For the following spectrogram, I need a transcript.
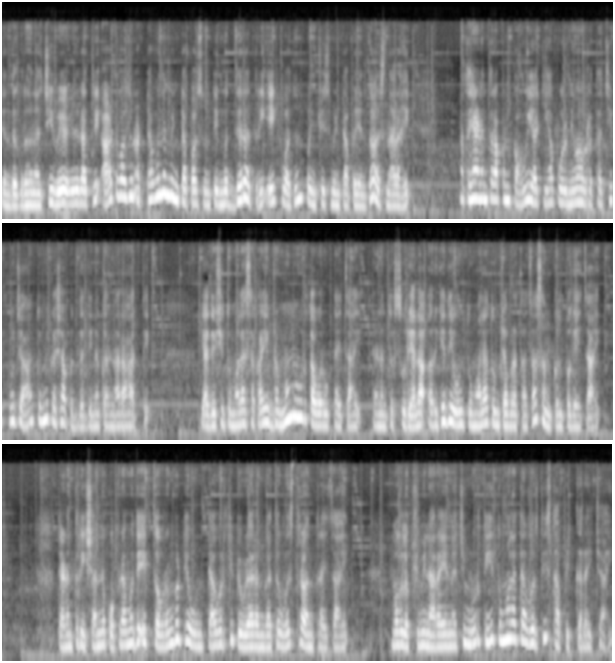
चंद्रग्रहणाची वेळ रात्री आठ वाजून अठ्ठावन्न मिनिटापासून ते मध्यरात्री एक वाजून पंचवीस मिनिटापर्यंत असणार आहे. आता यानंतर आपण पाहूया की ह्या पौर्णिमा व्रताची पूजा तुम्ही कशा पद्धतीनं करणार आहात ते. या दिवशी तुम्हाला सकाळी ब्रह्ममुहूर्तावर उठायचं आहे. त्यानंतर सूर्याला अर्घ्य देऊन तुम्हाला तुमच्या व्रताचा संकल्प घ्यायचा आहे. त्यानंतर ईशान्य कोपऱ्यामध्ये एक चौरंग ठेवून त्यावरती पिवळ्या रंगाचं वस्त्र अंतरायचं आहे. मग लक्ष्मीनारायणाची मूर्ती तुम्हाला त्यावरती स्थापित करायची आहे.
